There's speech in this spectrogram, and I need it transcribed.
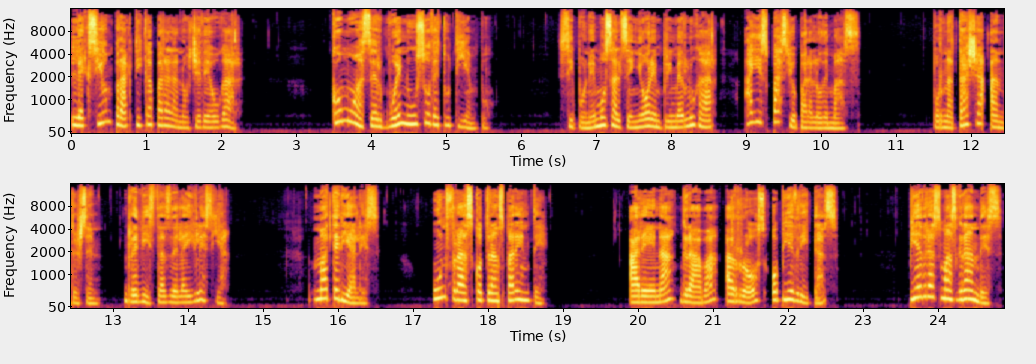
Lección práctica para la noche de hogar. ¿Cómo hacer buen uso de tu tiempo? Si ponemos al Señor en primer lugar, hay espacio para lo demás. Por Natasha Anderson, Revistas de la Iglesia. Materiales. Un frasco transparente. Arena, grava, arroz o piedritas. Piedras más grandes,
